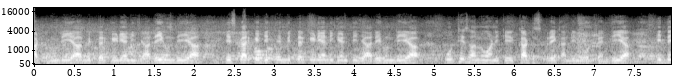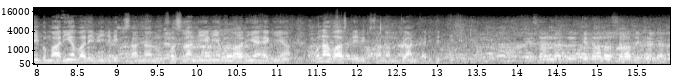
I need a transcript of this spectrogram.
ਘੱਟ ਹੁੰਦੀ ਆ, ਮਿੱਤਰ ਕੀੜਿਆਂ ਦੀ ਜ਼ਿਆਦਾ ਹੀ ਹੁੰਦੀ ਆ। ਇਸ ਕਰਕੇ ਜਿੱਥੇ ਮਿੱਤਰ ਕੀੜਿਆਂ ਦੀ ਗਿਣਤੀ ਜ਼ਿਆਦਾ ਹੁੰਦੀ ਆ ਉੱਥੇ ਸਾਨੂੰ ਆਣ ਕੇ ਘੱਟ ਸਪਰੇਅ ਕਰਨ ਦੀ ਲੋੜ ਪੈਂਦੀ ਆ। ਇਦਾਂ ਹੀ ਬਿਮਾਰੀਆਂ ਬਾਰੇ ਵੀ ਜਿਹੜੀ ਕਿਸਾਨਾਂ ਨੂੰ ਫਸਲਾਂ ਦੀਆਂ ਜਿਹੜੀਆਂ ਬਿਮਾਰੀਆਂ ਹੈਗੀਆਂ ਉਹਨਾਂ ਵਾਸਤੇ ਵੀ ਕਿਸਾਨਾਂ ਨੂੰ ਜਾਣਕਾਰੀ ਦਿੱਤੀ ਗਈ ਕਿਸਾਨਾਂ 'ਚ ਕਿੱਦਾਂ ਦਾ ਉਤਸ਼ਾਹ ਦੇਖਿਆ ਗਿਆ ਜੀ?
